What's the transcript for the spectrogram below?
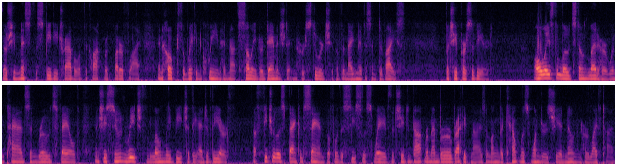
though she missed the speedy travel of the clockwork butterfly, and hoped the wicked queen had not sullied or damaged it in her stewardship of the magnificent device. But she persevered. Always the lodestone led her when paths and roads failed, and she soon reached the lonely beach at the edge of the earth, a featureless bank of sand before the ceaseless waves that she did not remember or recognize among the countless wonders she had known in her lifetime.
